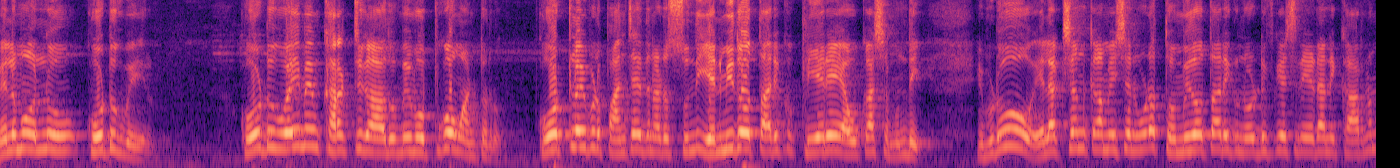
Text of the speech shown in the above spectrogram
వెలుమోళ్ళు కోర్టుకు పోయారు కోర్టుకు పోయి మేము కరెక్ట్ కాదు మేము ఒప్పుకోమంటారు కోర్టులో ఇప్పుడు పంచాయతీ నడుస్తుంది. ఎనిమిదో తారీఖు క్లియర్ అయ్యే అవకాశం ఉంది. ఇప్పుడు ఎలక్షన్ కమిషన్ కూడా తొమ్మిదో తారీఖు నోటిఫికేషన్ వేయడానికి కారణం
